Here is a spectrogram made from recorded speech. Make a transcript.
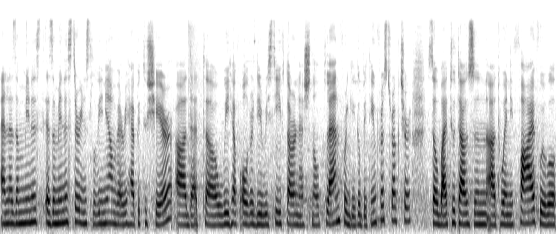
And as a, minist as a minister in Slovenia, I'm very happy to share uh, that uh, we have already received our national plan for gigabit infrastructure. So by 2025, we will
